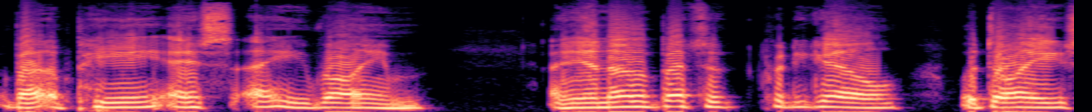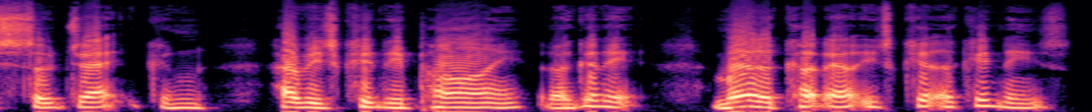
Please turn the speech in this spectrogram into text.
about a PSA rhyme, and you know a better pretty girl will die so Jack can have his kidney pie. I don't get it. Murder cut out his ki- uh, kidneys,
